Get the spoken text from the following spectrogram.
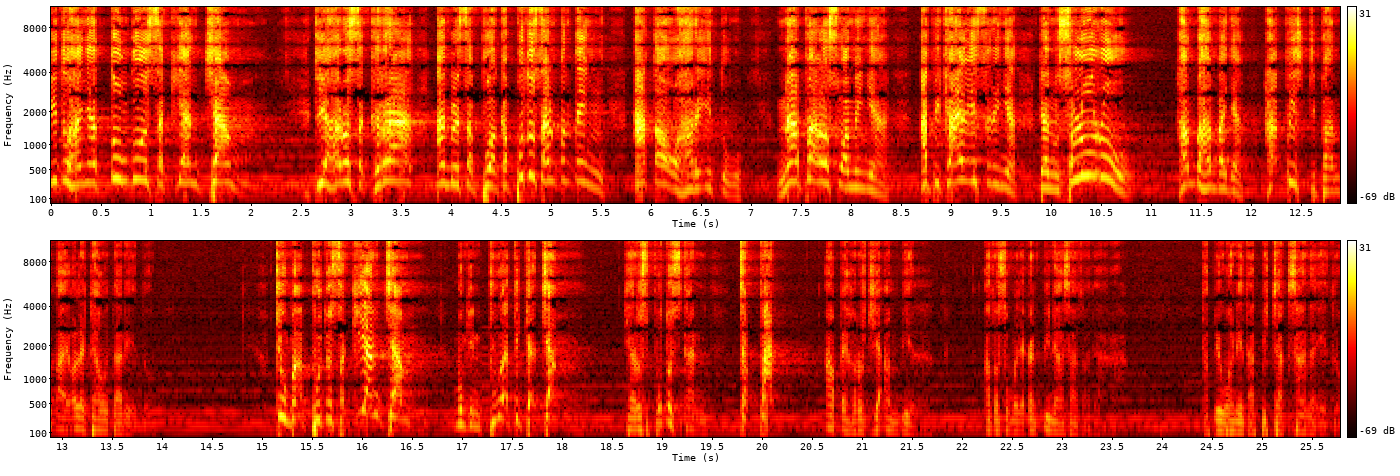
Itu hanya tunggu sekian jam. Dia harus segera ambil sebuah keputusan penting. Atau hari itu Nabal suaminya, Abigail istrinya, dan seluruh hamba-hambanya habis dibantai oleh Daud hari itu. Cuma butuh sekian jam, mungkin dua tiga jam. Dia harus putuskan cepat apa yang harus diambil. Atau semuanya akan binasa saudara. Tapi wanita bijaksana itu,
